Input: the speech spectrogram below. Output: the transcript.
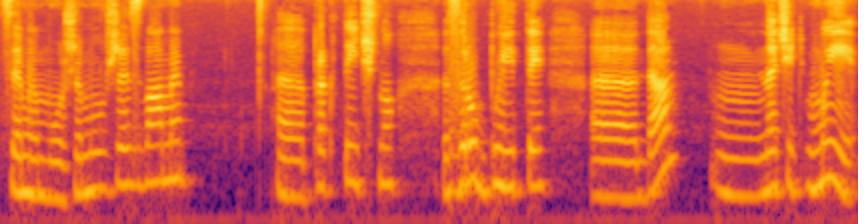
це ми можемо вже з вами е, практично зробити. Е, да? Значить, ми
